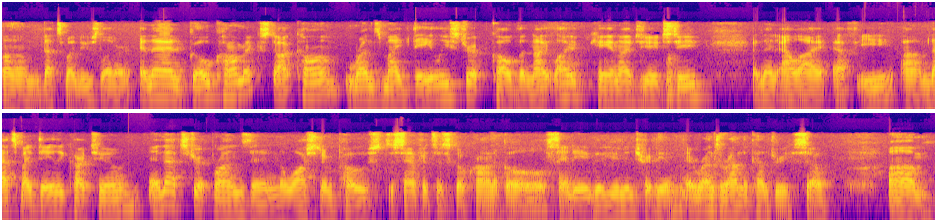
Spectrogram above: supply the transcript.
Um, that's my newsletter. And then gocomics.com runs my daily strip called The Knight Life, K N I G H T, and then L I F E. Um, that's my daily cartoon. And that strip runs in the Washington Post, the San Francisco Chronicle, San Diego Union Tribune. It runs around the country. So, um,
